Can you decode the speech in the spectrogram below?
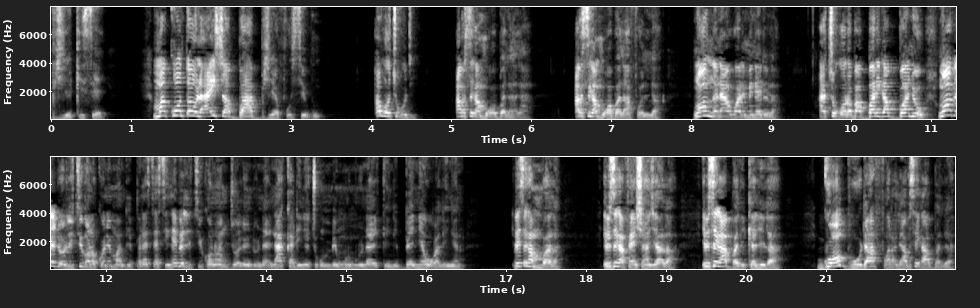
biyɛ kisɛ n ma kɔntɔn o la ayisa b'a biyɛ fo segu aw ko cogo di a bɛ se ka mɔgɔ bala la a bɛ se ka mɔgɔ bala fɔli la n'aw nana a wari minɛ de la a cɛkɔrɔba barika bannen o n'aw bɛ don liti kɔnɔ ko ne man tɛ pɛrɛsɛsi ne bɛ liti kɔnɔ n jɔlen don n'a ye n'a ka di n ye cogo min n bɛ munumunu n'a ye ten de bɛɛ ɲɛ wagalen ɲɛna i bɛ se ka mun b'a la i bɛ se ka fɛn changer a la i bɛ se ka bali kɛli la gɔ boda farali a bɛ se k'a baliya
